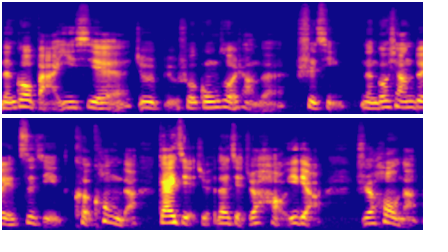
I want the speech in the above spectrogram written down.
能够把一些就是比如说工作上的事情，能够相对自己可控的、该解决的解决好一点儿之后呢，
